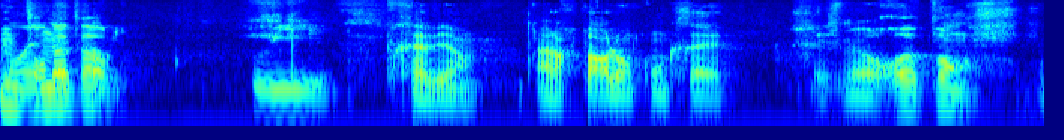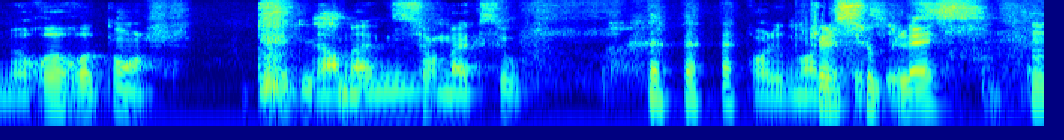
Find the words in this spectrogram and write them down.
Ouais, pour ma part, oui. Oui. Très bien. Alors parlons concret. Et je me repenche, je me re-repenche Ma- sur Maxou. Pour lui demander Quelle souplesse.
